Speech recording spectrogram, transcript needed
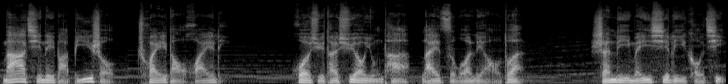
拿起那把匕首揣到怀里。或许他需要用它来自我了断。沈礼梅吸了一口气，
